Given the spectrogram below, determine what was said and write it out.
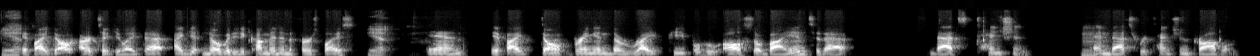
Yeah. If I don't articulate that, I get nobody to come in in the first place. Yeah. And if I don't bring in the right people who also buy into that, that's tension Mm. and that's retention problems.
